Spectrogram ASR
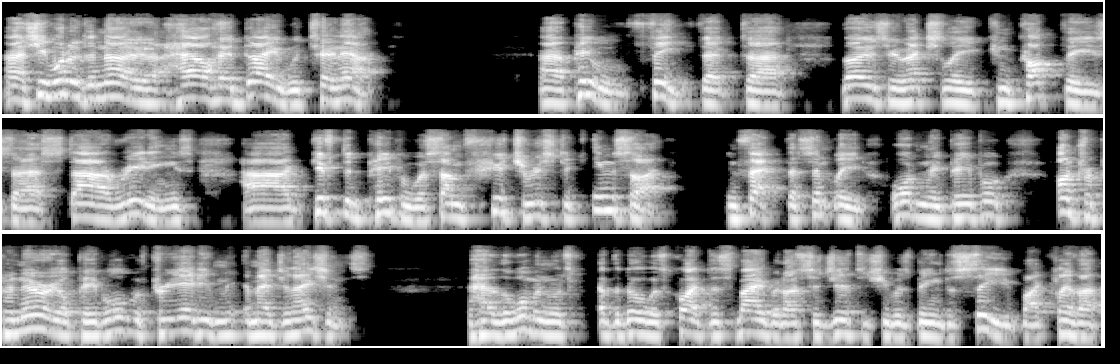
Uh, she wanted to know how her day would turn out. Uh, people think that uh, those who actually concoct these uh, star readings are gifted people with some futuristic insight. In fact, they're simply ordinary people, entrepreneurial people with creative imaginations. Uh, the woman was at the door was quite dismayed when I suggested she was being deceived by clever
